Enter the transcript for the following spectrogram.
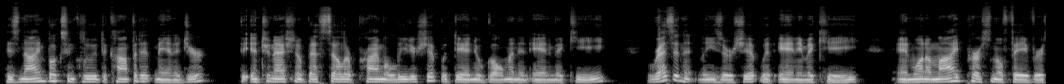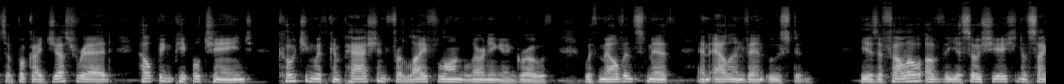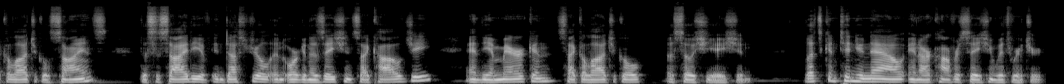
His nine books include The Competent Manager, the international bestseller Primal Leadership with Daniel Goleman and Annie McKee, Resonant Leadership with Annie McKee, and one of my personal favorites, a book I just read, Helping People Change, Coaching with Compassion for Lifelong Learning and Growth with Melvin Smith and Ellen Van Oosten. He is a fellow of the Association of Psychological Science, the Society of Industrial and Organization Psychology, and the American Psychological Association. Let's continue now in our conversation with Richard.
